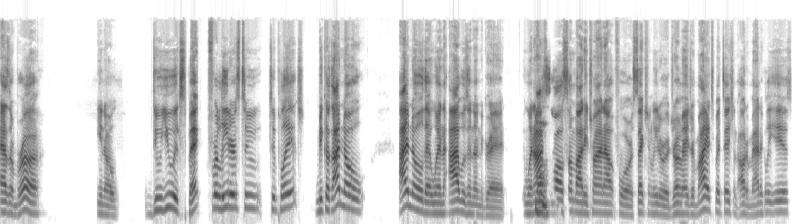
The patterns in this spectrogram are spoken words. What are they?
As a bruh, you know, do you expect for leaders to to pledge? Because I know I know that when I was an undergrad, when mm. I hmm. saw somebody trying out for a section leader or a drum major, my expectation automatically is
